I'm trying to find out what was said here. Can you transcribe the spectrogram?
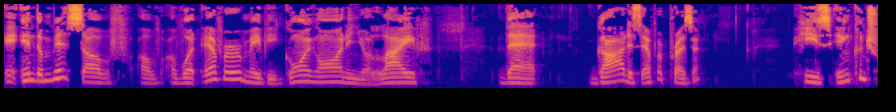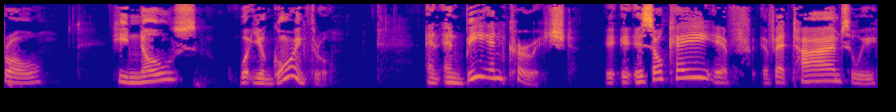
in the midst of, of, of whatever may be going on in your life, that God is ever present. He's in control. He knows what you're going through. And, and be encouraged. it's okay if, if at times we,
